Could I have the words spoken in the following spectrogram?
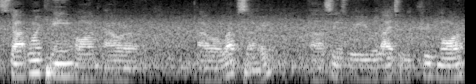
start working on our our website uh, since we would like to recruit more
